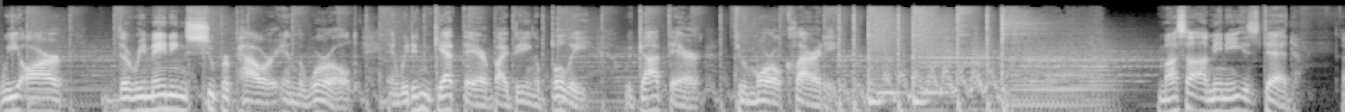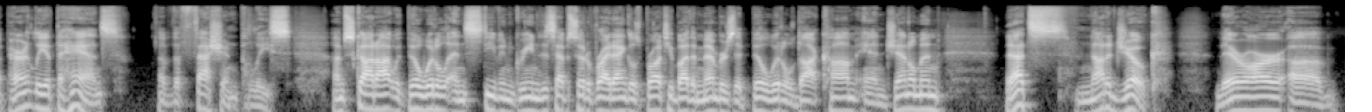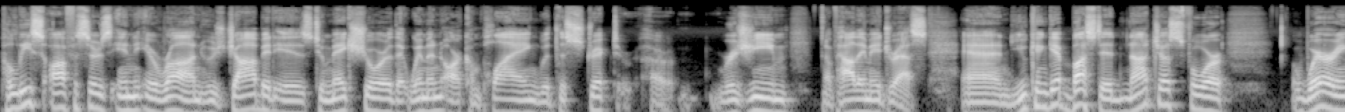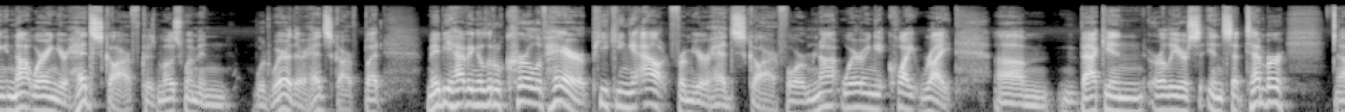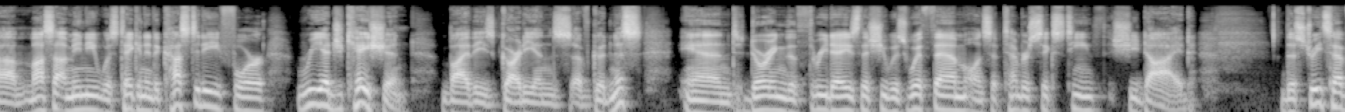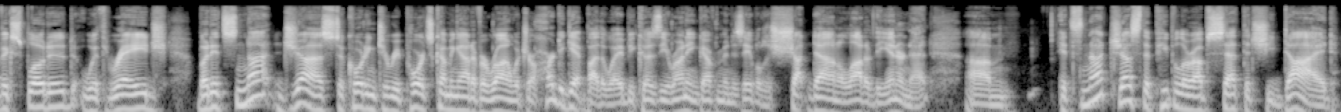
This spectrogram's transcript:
We are the remaining superpower in the world, and we didn't get there by being a bully. We got there through moral clarity. Mahsa Amini is dead, apparently at the hands of the fashion police. I'm Scott Ott with Bill Whittle and Stephen Green. This episode of Right Angles brought to you by the members at BillWhittle.com. And gentlemen, that's not a joke. There are uh, police officers in Iran whose job it is to make sure that women are complying with the strict uh, regime of how they may dress. And you can get busted not just for wearing not wearing your headscarf because most women would wear their headscarf, but maybe having a little curl of hair peeking out from your headscarf or not wearing it quite right. Um, back in earlier in September, uh, Mahsa Amini was taken into custody for re education by these guardians of goodness. And during the three days that she was with them on September 16th, she died. The streets have exploded with rage, but it's not just, according to reports coming out of Iran, which are hard to get, by the way, because the Iranian government is able to shut down a lot of the internet. Um, it's not just that people are upset that she died,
